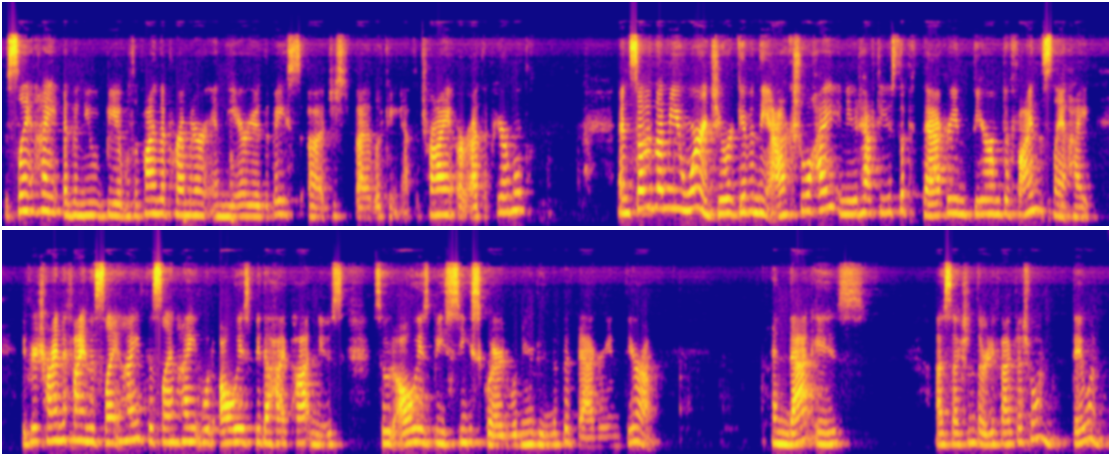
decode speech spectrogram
the slant height, and then you would be able to find the perimeter and the area of the base uh, just by looking at the triangle or at the pyramid. And some of them you weren't. You were given the actual height, and you'd have to use the Pythagorean theorem to find the slant height. If you're trying to find the slant height, the slant height would always be the hypotenuse, so it would always be c squared when you're doing the Pythagorean theorem. And that is uh, section 35-1, day one.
